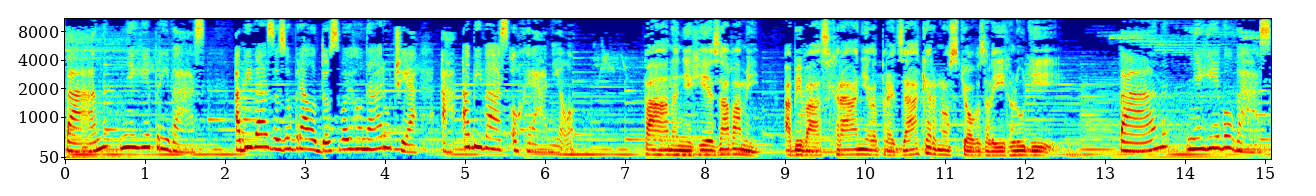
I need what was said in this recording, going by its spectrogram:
Pán nech je pri vás, aby vás zobral do svojho náručia a aby vás ochránil. Pán nech je za vami, aby vás chránil pred zákernosťou zlých ľudí. Pán nech je vo vás,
